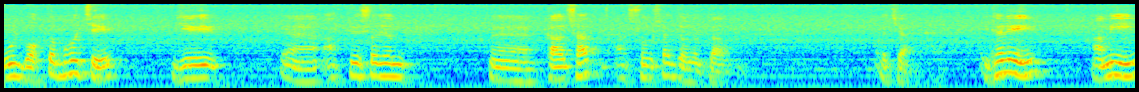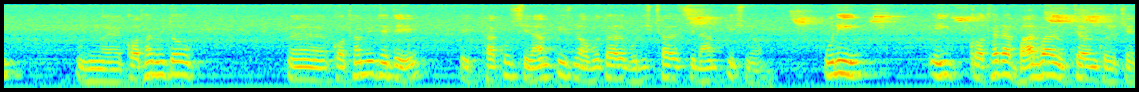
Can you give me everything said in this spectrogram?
মূল বক্তব্য হচ্ছে যে আত্মীয় স্বজন কালসাপ আর সংসার আগুন। আচ্ছা এখানে আমি কথামিত কথামিতেতে এই ঠাকুর শ্রীরামকৃষ্ণ, অবতার বরিষ্ঠা শ্রীরামকৃষ্ণ, উনি এই কথাটা বারবার উচ্চারণ করেছেন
